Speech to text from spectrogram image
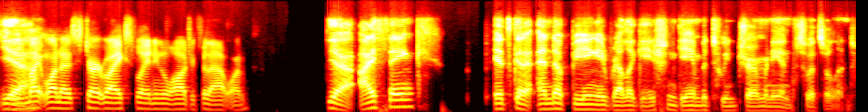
So Yeah. you might want to start by explaining the logic for that one. Yeah, I think it's going to end up being a relegation game between Germany and Switzerland.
